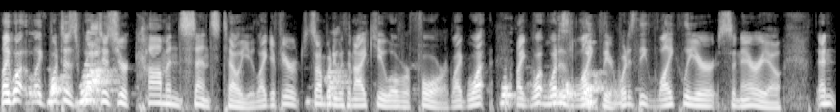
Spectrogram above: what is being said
Like what? Like what does what does your common sense tell you? Like if you're somebody with an IQ over four, like what? Like what? What is likelier? What is the likelier scenario? And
